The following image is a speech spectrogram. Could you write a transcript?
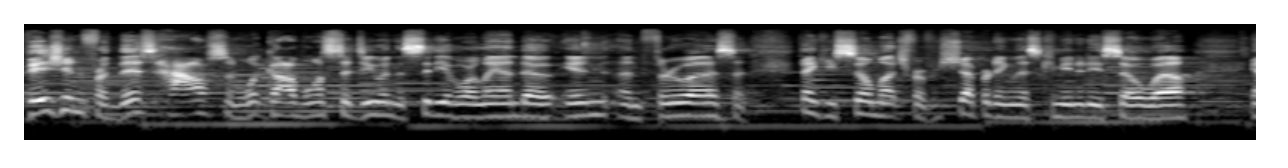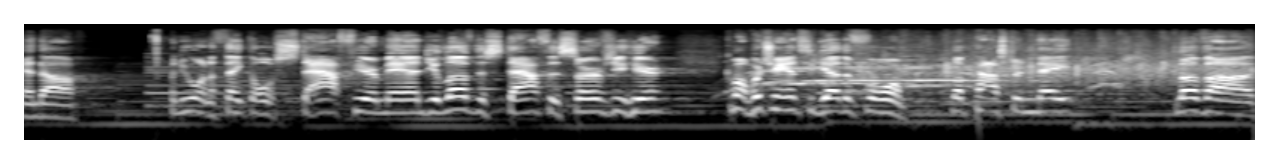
vision for this house and what God wants to do in the city of Orlando in and through us. And thank you so much for shepherding this community so well. And uh, I do want to thank the whole staff here, man. Do you love the staff that serves you here? Come on, put your hands together for them. Love Pastor Nate. Love, uh,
